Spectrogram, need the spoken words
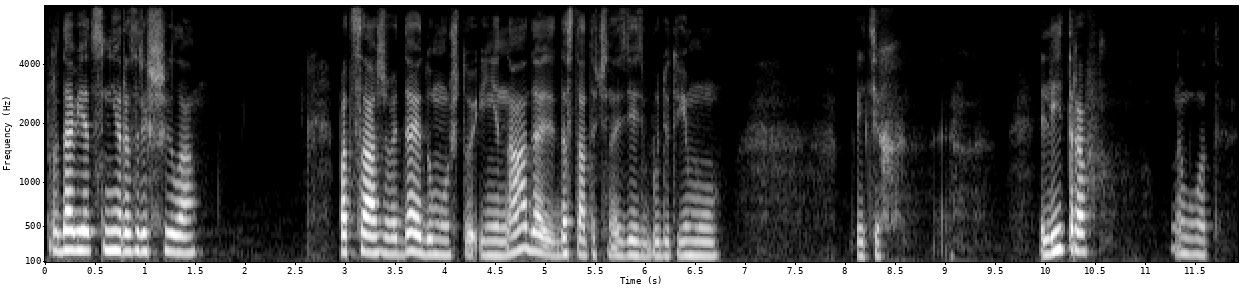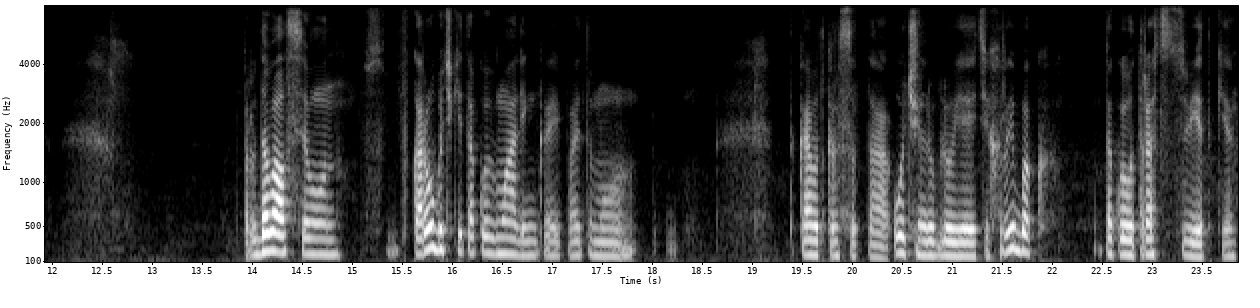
продавец не разрешила подсаживать, да, я думаю, что и не надо. Достаточно здесь будет ему этих литров. Вот. Продавался он в коробочке такой маленькой, поэтому такая вот красота. Очень люблю я этих рыбок. Такой вот расцветки.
